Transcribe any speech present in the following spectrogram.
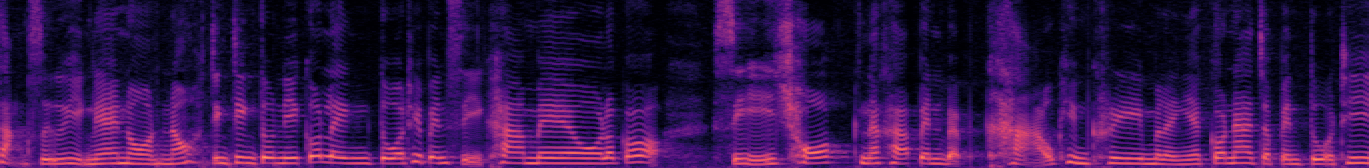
สั่งซื้ออีกแน่นอนเนาะจริง ๆ ตัวนี้ก็เล็งตัวที่เป็นสีคาเมล แล้วก็สีช็อกนะคะ เป็นแบบขาวครีมครีมอะไรเงี้ยก็น่าจะเป็นตัวที่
